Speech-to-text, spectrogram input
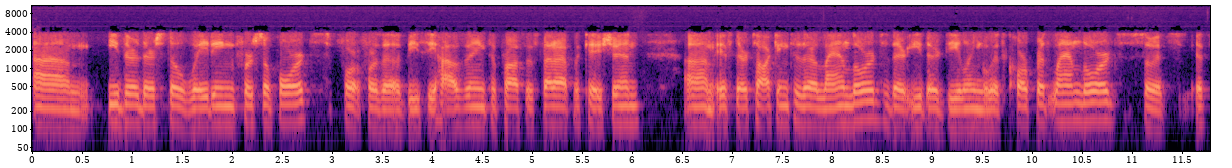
um, either they're still waiting for supports for, for the BC Housing to process that application, um, if they're talking to their landlords, they're either dealing with corporate landlords, so it's it's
